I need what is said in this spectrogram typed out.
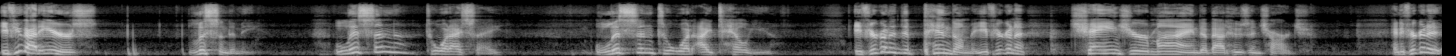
if you got ears, listen to me. Listen to what I say. Listen to what I tell you. If you're going to depend on me, if you're going to change your mind about who's in charge, and if you're going to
